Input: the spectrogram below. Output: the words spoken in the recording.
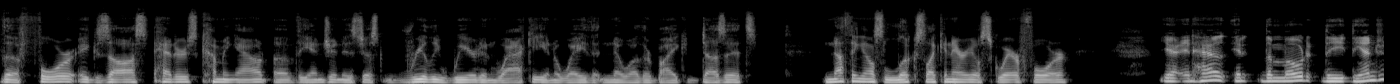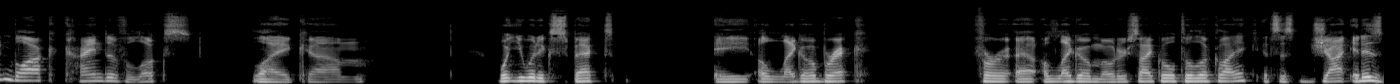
The four exhaust headers coming out of the engine is just really weird and wacky in a way that no other bike does it. Nothing else looks like an Ariel Square 4. Yeah, it has it the mode the the engine block kind of looks like um what you would expect a a Lego brick for a, a Lego motorcycle to look like. It's this giant it is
